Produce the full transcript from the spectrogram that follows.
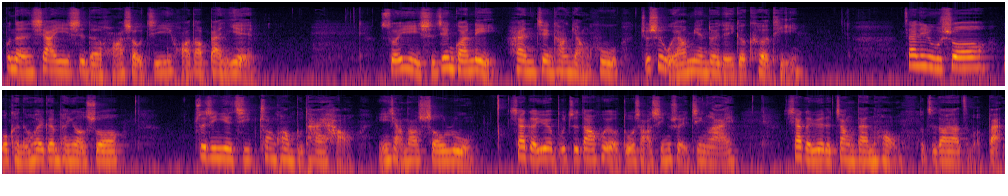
不能下意识的划手机划到半夜。所以时间管理和健康养护就是我要面对的一个课题。再例如说，我可能会跟朋友说，最近业绩状况不太好，影响到收入。下个月不知道会有多少薪水进来，下个月的账单后不知道要怎么办，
